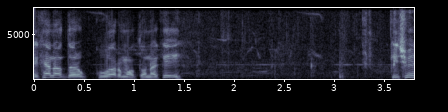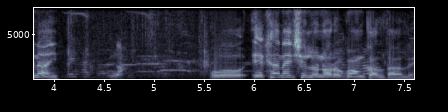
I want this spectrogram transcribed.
এখানেও তো কুয়ার মতো নাকি? কিছুই নাই? না। ও এখানেই ছিল নরকঙ্কাল তাহলে।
